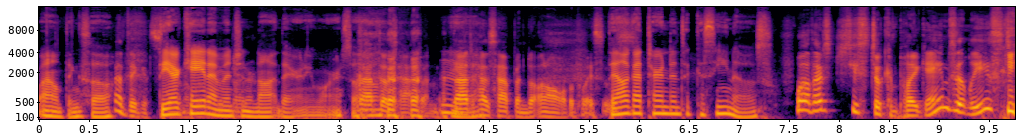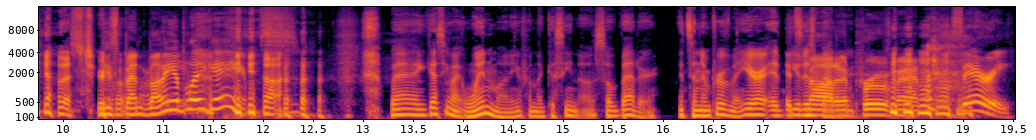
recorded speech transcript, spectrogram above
I don't think so. I think it's The arcade I mentioned better. not there anymore. So That does happen. Mm. That has happened on all the places. they all got turned into casinos. Well, that's you still can play games at least. yeah, that's true. you spend money and play games. Yeah. But I guess you might win money from the casino, so better. It's an improvement. You're it, It's Butte is not an improvement. Very.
